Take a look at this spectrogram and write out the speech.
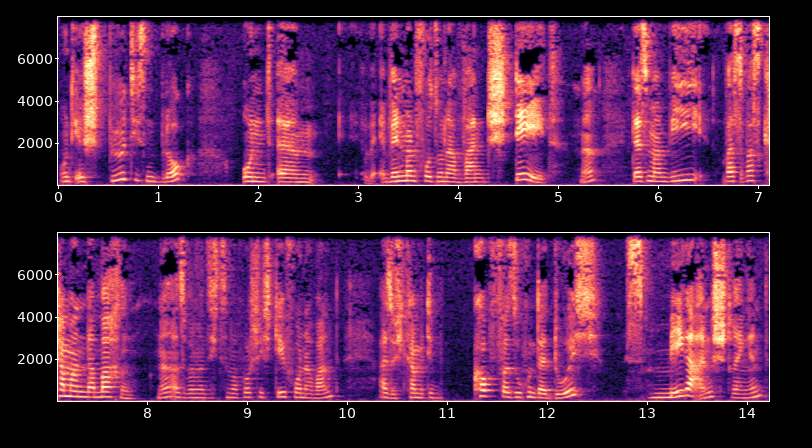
und ihr spürt diesen Block und ähm, wenn man vor so einer Wand steht, ne, dass man wie, was, was kann man da machen? Ne? Also wenn man sich das mal vorstellt, ich stehe vor einer Wand, also ich kann mit dem Kopf versuchen, da durch, ist mega anstrengend.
